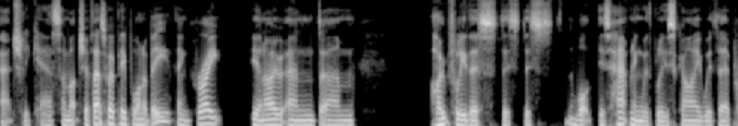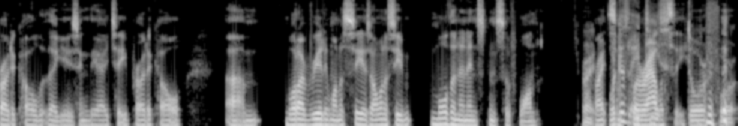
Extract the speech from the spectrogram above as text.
actually care so much. If that's where people want to be, then great, you know, and um hopefully this this this what is happening with Blue Sky with their protocol that they're using, the AT protocol. Um, what I really want to see is I want to see more than an instance of one. Right. right, What some does plurality. AT store for?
